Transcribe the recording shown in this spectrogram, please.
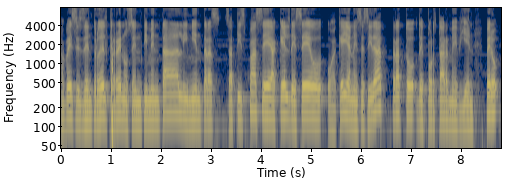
a veces dentro del terreno sentimental y mientras satisface aquel deseo o aquella necesidad, trato de portarme bien. Pero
